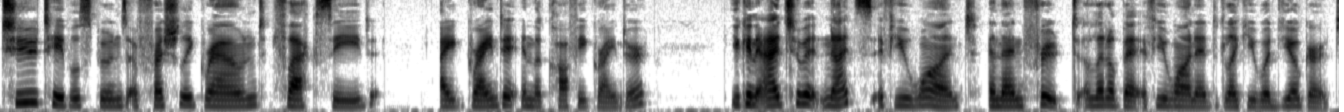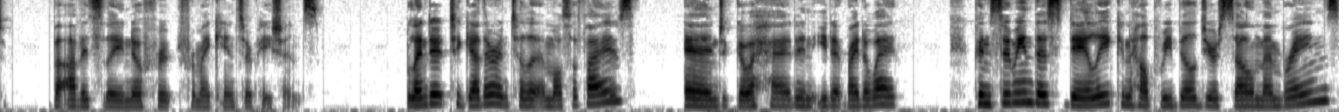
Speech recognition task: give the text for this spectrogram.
two tablespoons of freshly ground flaxseed. I grind it in the coffee grinder you can add to it nuts if you want, and then fruit a little bit if you wanted, like you would yogurt, but obviously no fruit for my cancer patients. Blend it together until it emulsifies, and go ahead and eat it right away. Consuming this daily can help rebuild your cell membranes,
